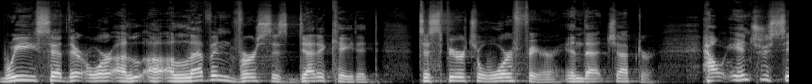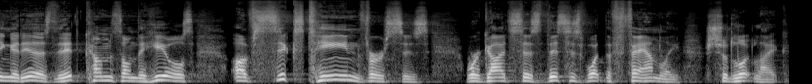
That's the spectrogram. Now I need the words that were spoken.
we said there were uh, 11 verses dedicated to spiritual warfare in that chapter. How interesting it is that it comes on the heels of 16 verses where God says, This is what the family should look like.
